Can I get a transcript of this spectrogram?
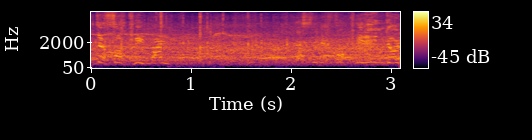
Grab the fucking mate! That's in the fucking end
